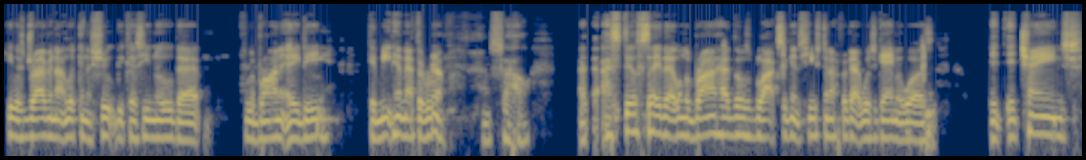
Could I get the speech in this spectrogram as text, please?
he was driving, not looking to shoot because he knew that LeBron and AD could meet him at the rim. And so I, I still say that when LeBron had those blocks against Houston, I forgot which game it was, it, it changed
